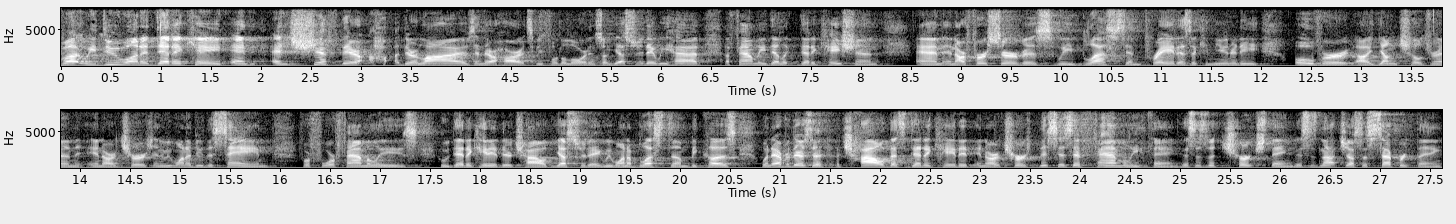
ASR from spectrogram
but we do want to dedicate and, and shift their, their lives and their hearts before the Lord. And so yesterday we had a family de- dedication, and in our first service, we blessed and prayed as a community over uh, young children in our church. And we want to do the same for four families who dedicated their child yesterday. We want to bless them because whenever there's a, a child that's dedicated in our church, this is a family thing. This is a church thing. This is not just a separate thing.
